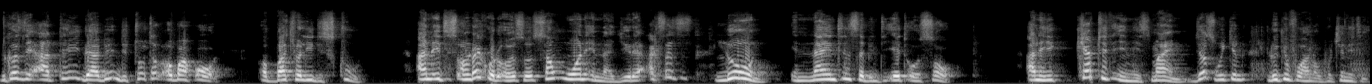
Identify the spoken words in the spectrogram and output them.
because they are, they are doing the total overhaul of virtually the school. And it is on record also, someone in Nigeria accessed loan in 1978 or so. And he kept it in his mind, just looking, looking for an opportunity.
